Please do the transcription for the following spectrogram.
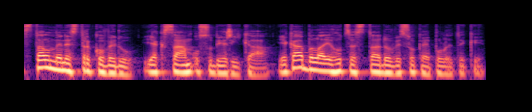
stal ministr covidu, jak sám o sobě říká? Jaká byla jeho cesta do vysoké politiky?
